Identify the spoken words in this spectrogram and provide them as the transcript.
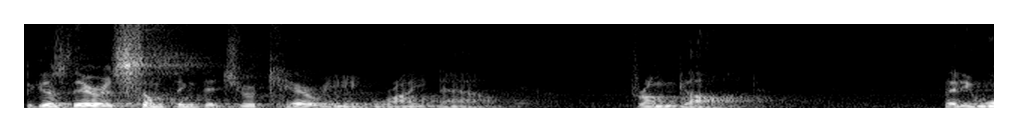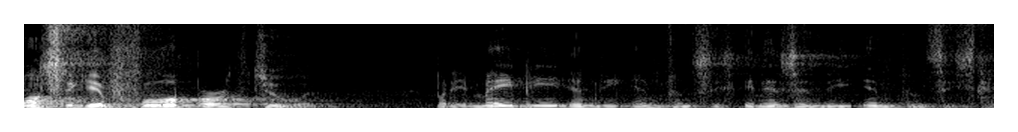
because there is something that you're carrying right now from God that He wants to give full birth to it but it may be in the infancy. It is in the infancy stage.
